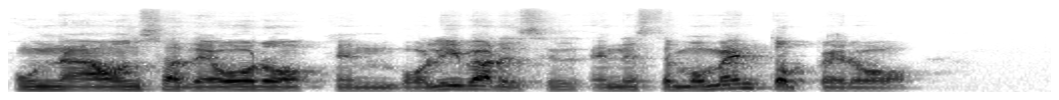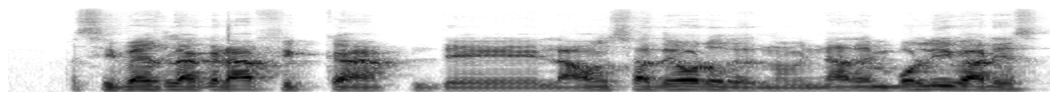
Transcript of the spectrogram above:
una onza de oro en bolívares en este momento, pero si ves la gráfica de la onza de oro denominada en bolívares,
